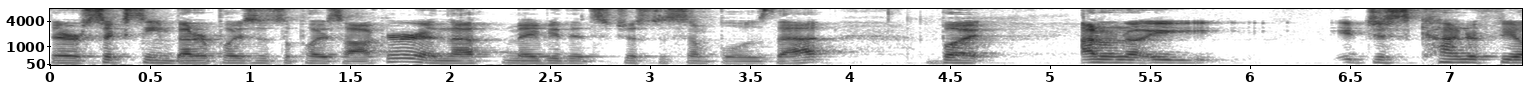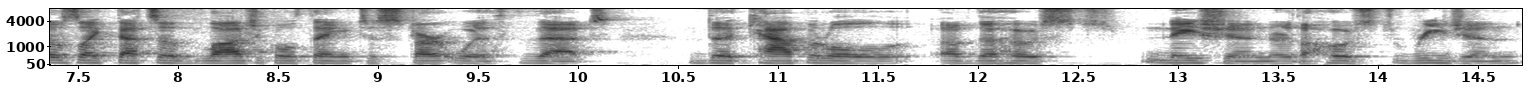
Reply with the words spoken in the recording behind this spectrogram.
there are 16 better places to play soccer and that maybe that's just as simple as that but i don't know it, it just kind of feels like that's a logical thing to start with that the capital of the host nation or the host region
